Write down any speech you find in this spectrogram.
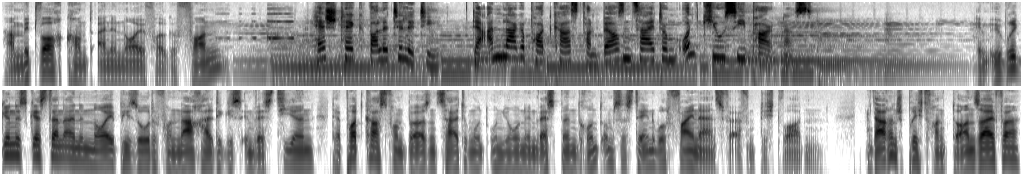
Am Mittwoch kommt eine neue Folge von Hashtag Volatility, der Anlagepodcast von Börsenzeitung und QC Partners. Im Übrigen ist gestern eine neue Episode von Nachhaltiges Investieren, der Podcast von Börsenzeitung und Union Investment rund um Sustainable Finance veröffentlicht worden. Darin spricht Frank Dornseifer,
